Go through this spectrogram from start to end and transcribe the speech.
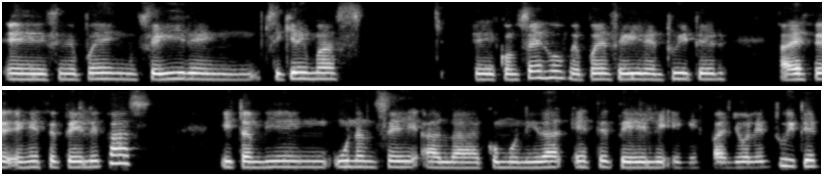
Se me pueden seguir en, si quieren más consejos, me pueden seguir en Twitter a en FPL Paz y también únanse a la comunidad FPL en español en Twitter.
